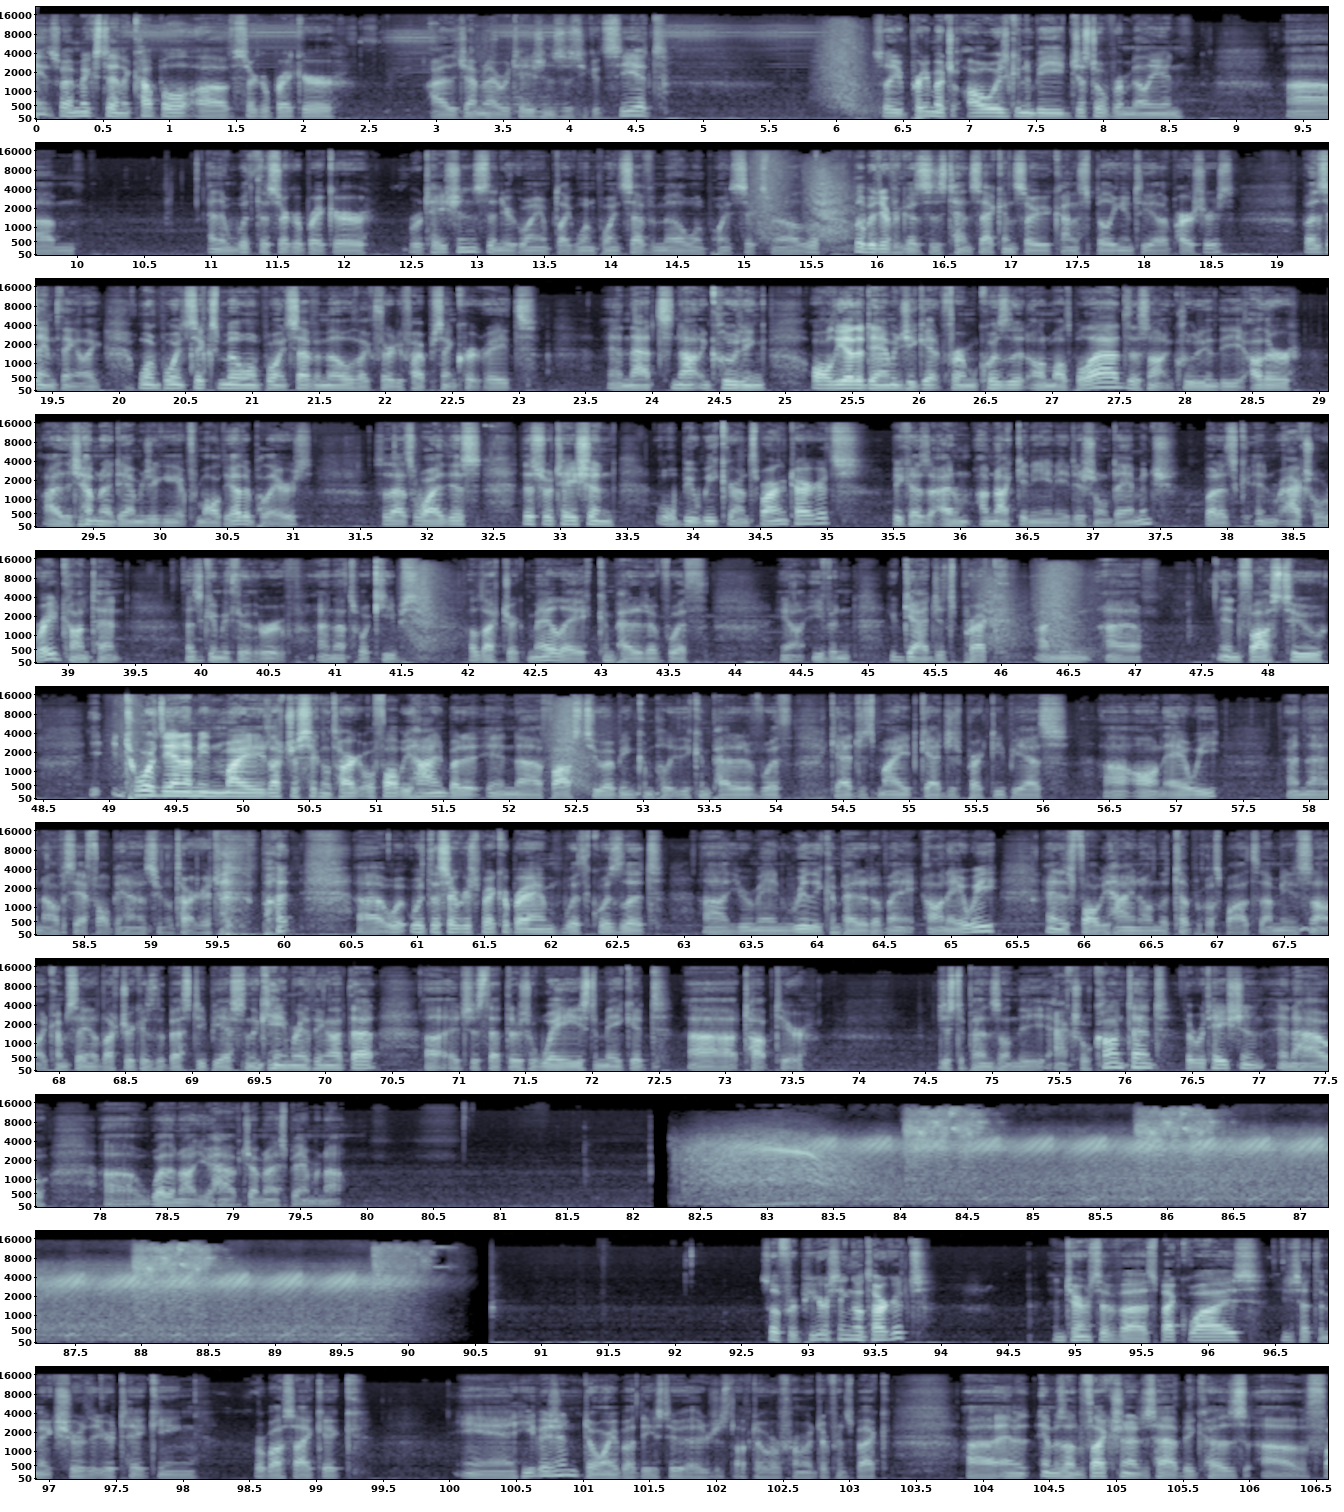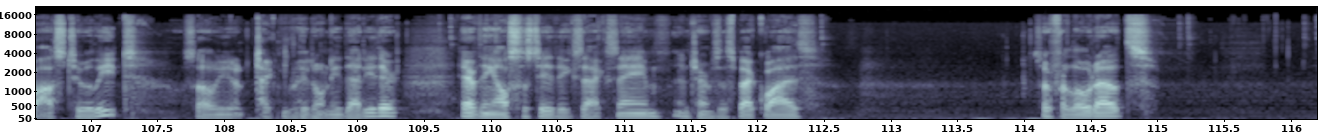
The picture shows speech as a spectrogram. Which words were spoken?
Okay, so I mixed in a couple of Circuit Breaker, either Gemini rotations as you could see it. So you're pretty much always going to be just over a million. Um, and then with the Circuit Breaker rotations, then you're going up to like 1.7 mil, 1.6 mil. A little, little bit different because it's 10 seconds, so you're kind of spilling into the other parsers. But the same thing, like 1.6 mil, 1.7 mil with like 35% crit rates and that's not including all the other damage you get from Quizlet on multiple ads. That's not including the other either Gemini damage you can get from all the other players. So that's why this this rotation will be weaker on sparring targets because I'm, I'm not getting any additional damage, but it's in actual raid content that's going to be through the roof, and that's what keeps electric melee competitive with, you know, even gadgets prec. I mean, uh, in FOSS 2, towards the end, I mean, my electric single target will fall behind, but in uh, FOSS 2, I've been completely competitive with Gadget's Might, Gadget's Prec DPS uh, on AoE, and then obviously I fall behind on single target. but uh, with, the Circuit Breaker Bram, with Quizlet, uh, you remain really competitive on, on AoE and just fall behind on the typical spots. I mean, it's not like I'm saying Electric is the best DPS in the game or anything like that. Uh, it's just that there's ways to make it uh, top tier. Just depends on the actual content, the rotation, and how uh, whether or not you have Gemini spam or not. So for pure single target, in terms of uh, spec wise, you just have to make sure that you're taking Robot Sidekick and Heat Vision. Don't worry about these two; they're just left over from a different spec. Uh, Amazon Deflection I just had because of FOSS 2 Elite, so you technically don't need that either. Everything else will stay the exact same in terms of spec wise. So for loadouts,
